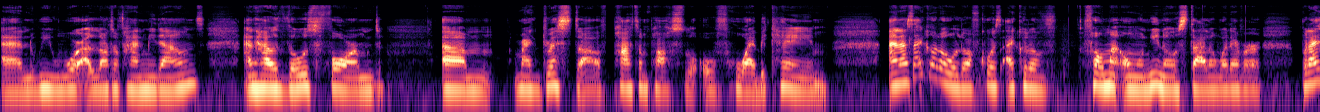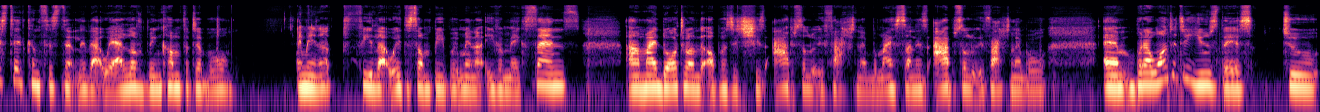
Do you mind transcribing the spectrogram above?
And we wore a lot of hand-me-downs and how those formed um, my dress style part and parcel of who I became. And as I got older, of course, I could have found my own, you know, style and whatever. But I stayed consistently that way. I love being comfortable. It may not feel that way to some people. It may not even make sense. Um, my daughter on the opposite, she's absolutely fashionable. My son is absolutely fashionable. Um, but I wanted to use this to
